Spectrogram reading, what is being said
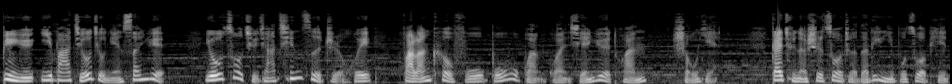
并于1899年3月由作曲家亲自指挥法兰克福博物馆管弦乐团首演。该曲呢是作者的另一部作品《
